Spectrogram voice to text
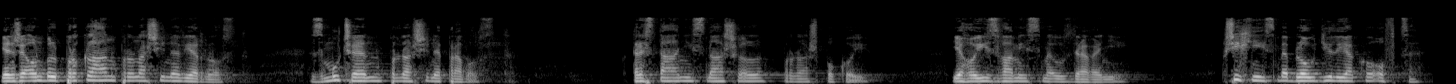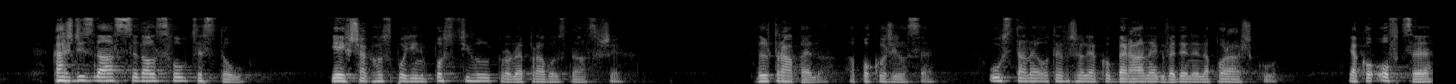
Jenže on byl proklán pro naši nevěrnost, zmučen pro naši nepravost. Trestání snášel pro náš pokoj. Jeho jízvami jsme uzdraveni. Všichni jsme bloudili jako ovce. Každý z nás se dal svou cestou. Jej však hospodin postihl pro nepravost nás všech. Byl trápen a pokořil se. Ústa neotevřel jako beránek vedený na porážku. Jako ovce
